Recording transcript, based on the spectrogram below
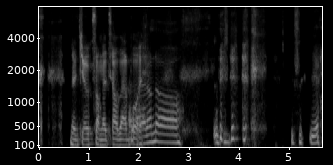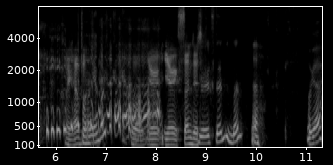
the jokes I'm gonna tell that boy. I boy. don't know. yeah. Wait, how about- Yeah, bud. Oh, well, you're you're extended. You're extended, bud. Oh yeah.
